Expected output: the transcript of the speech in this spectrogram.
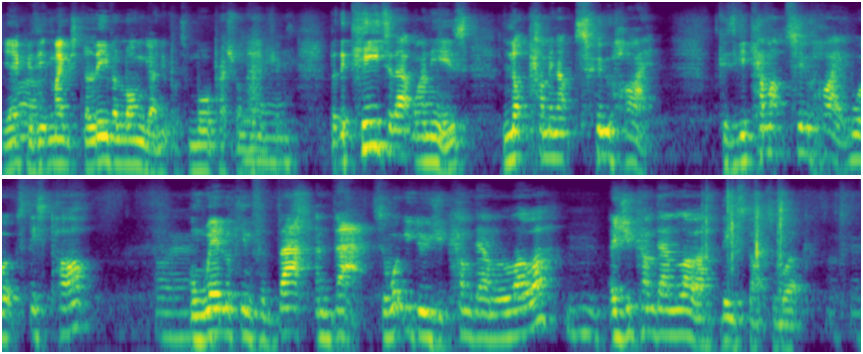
Yeah, because Wow. it makes the lever longer and it puts more pressure on the Yeah. hamstrings. But the key to that one is not coming up too high. Because if you come up too high, it works this part, For, and we're looking for that and that. So what you do is you come down lower. Mhm. As you come down lower, these start to work. Okay.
